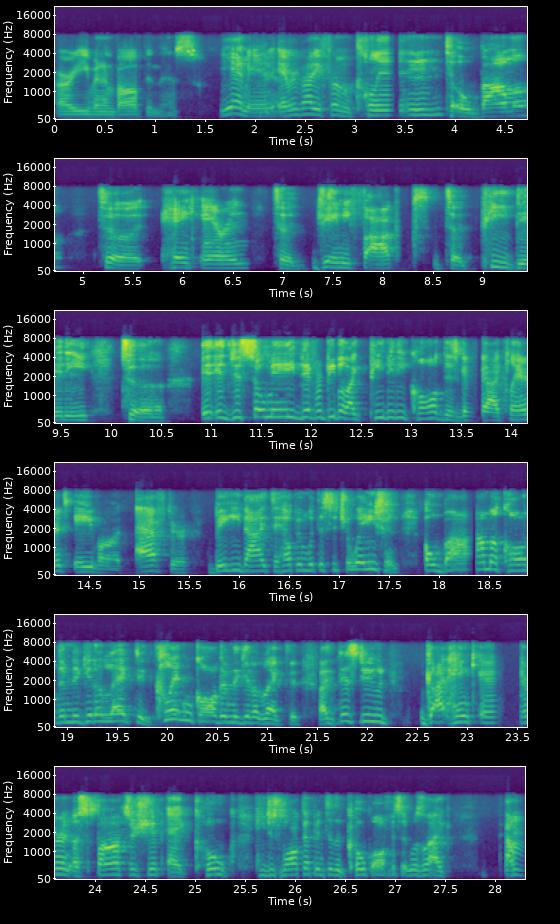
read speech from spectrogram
are even involved in this. Yeah, man. Yeah. Everybody from Clinton to Obama to Hank Aaron to Jamie Foxx to P Diddy to it, it's just so many different people. Like P Diddy called this guy Clarence Avant after Biggie died to help him with the situation. Obama called him to get elected. Clinton called him to get elected. Like this dude got Hank Aaron a sponsorship at Coke. He just walked up into the Coke office and was like, "I'm."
